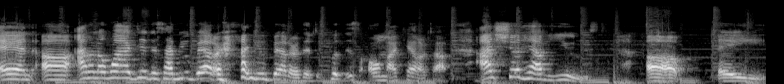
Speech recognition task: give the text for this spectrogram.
And uh, I don't know why I did this. I knew better. I knew better than to put this on my countertop. I should have used uh, a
